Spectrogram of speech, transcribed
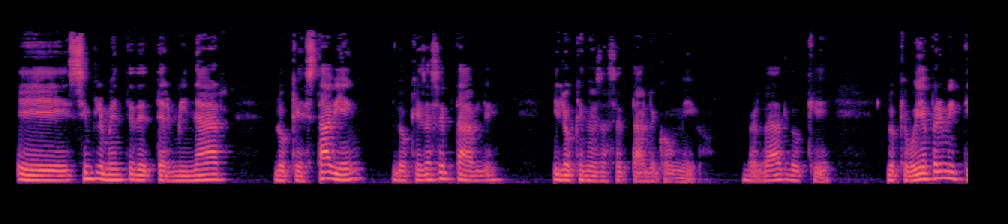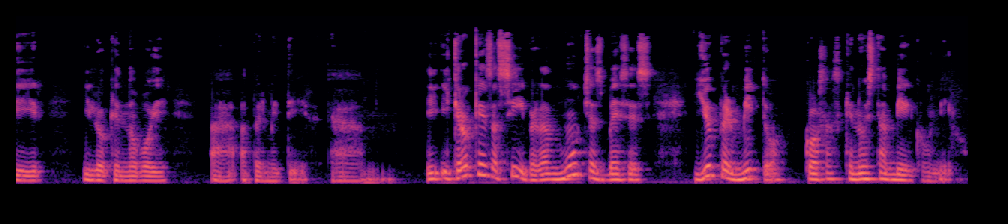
eh, simplemente determinar lo que está bien, lo que es aceptable y lo que no es aceptable conmigo, ¿verdad? Lo que, lo que voy a permitir y lo que no voy a, permitir. y, y, creo que es así, ¿verdad? Muchas veces yo permito cosas que no están bien conmigo.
